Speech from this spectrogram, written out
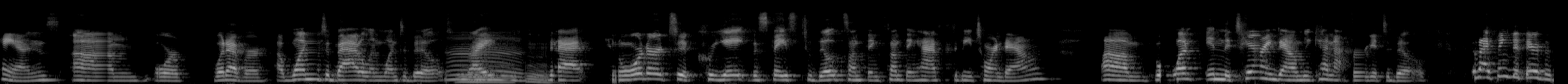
hands um, or whatever, uh, one to battle and one to build, mm. right? Mm. That in order to create the space to build something, something has to be torn down. Um, but one in the tearing down, we cannot forget to build. Because I think that there's a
